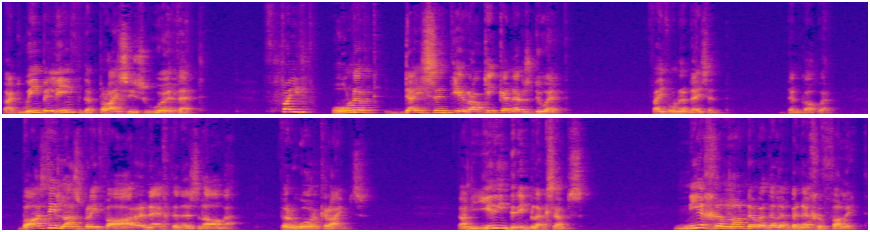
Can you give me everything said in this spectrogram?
but we believe the price is worth it. 500,000 Iraqi kinders dood. 500,000 dink daaroor. Waar's die lasbrief vir haar inhegtenisname vir war crimes? dan hierdie drie bliksems. 9 lande wat hulle binne geval het.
